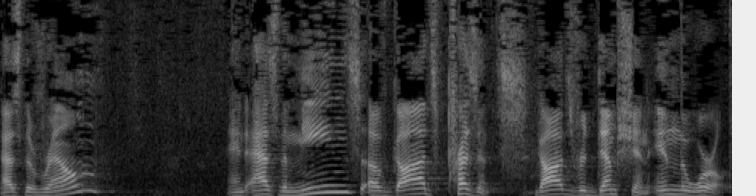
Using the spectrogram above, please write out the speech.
as the realm and as the means of God's presence, God's redemption in the world.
